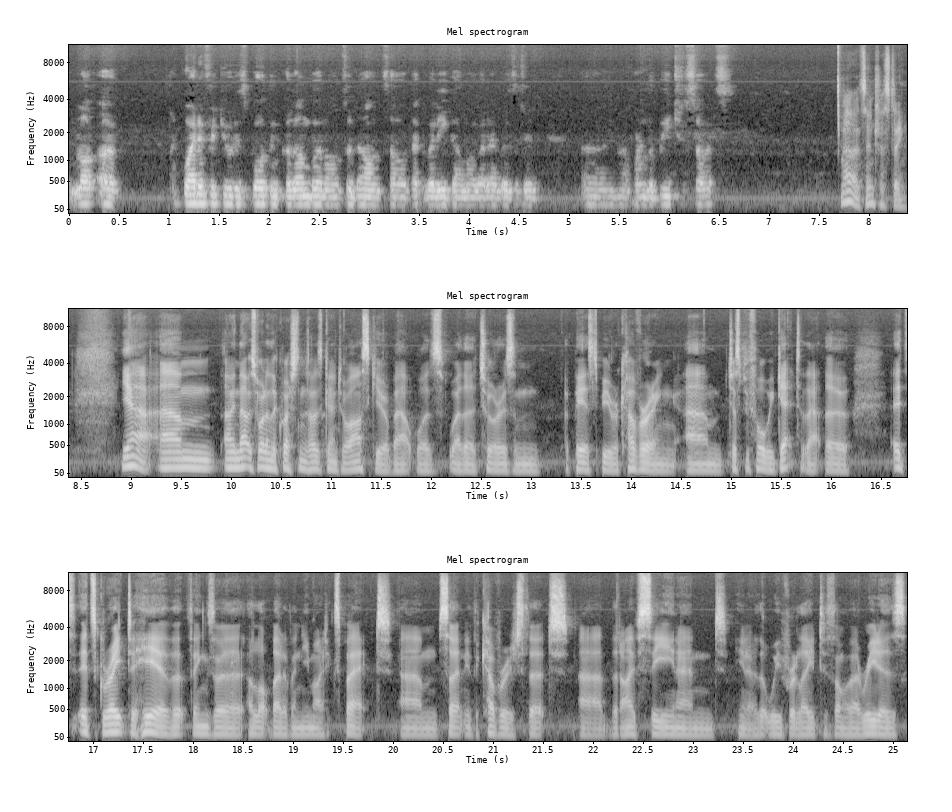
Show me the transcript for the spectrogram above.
a lot, uh, quite a few tourists, both in Colombo and also down south at Weligama, where I visited, uh, you know, from the beach resorts. Oh, it's interesting. Yeah, um, I mean that was one of the questions I was going to ask you about was whether tourism appears to be recovering. Um, just before we get to that, though, it's it's great to hear that things are a lot better than you might expect. Um, certainly, the coverage that uh, that I've seen and you know that we've relayed to some of our readers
